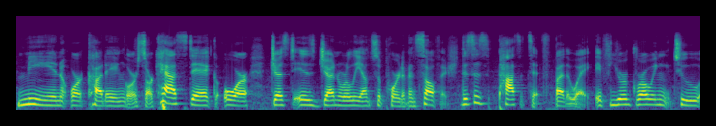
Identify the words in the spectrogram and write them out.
mean or cutting or sarcastic or just is generally unsupportive and selfish. This is positive, by the way. If you're growing to,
